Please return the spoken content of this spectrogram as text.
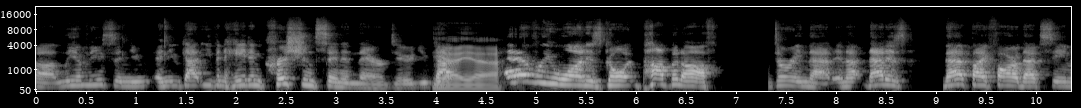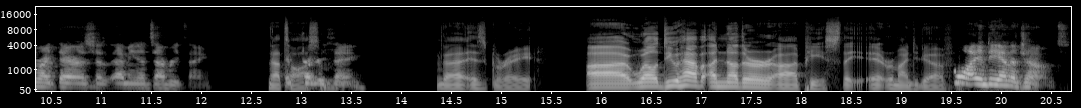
uh, Liam Neeson, you and you got even Hayden Christensen in there, dude. You've got Yeah, yeah. everyone is going popping off during that, and that, that is that by far that scene right there is just. I mean, it's everything. That's It's awesome. everything. That is great. Uh, well, do you have another uh, piece that it reminded you of? Well, Indiana Jones.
